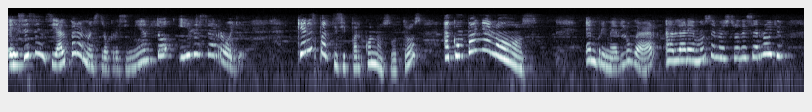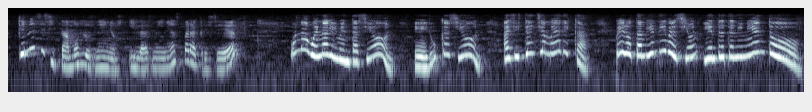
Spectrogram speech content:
Es esencial para nuestro crecimiento y desarrollo. ¿Quieres participar con nosotros? ¡Acompáñanos! En primer lugar, hablaremos de nuestro desarrollo. ¿Qué necesitamos los niños y las niñas para crecer? Una buena alimentación, educación, asistencia médica, pero también diversión y entretenimiento.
